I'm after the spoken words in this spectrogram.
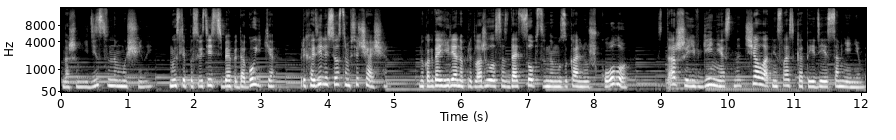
«нашим единственным мужчиной». Мысли посвятить себя педагогике приходили сестрам все чаще – но когда Елена предложила создать собственную музыкальную школу, старшая Евгения сначала отнеслась к этой идее с сомнением.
